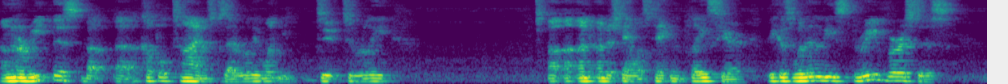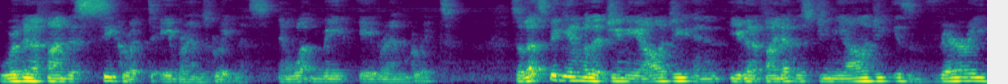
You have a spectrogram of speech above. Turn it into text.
I'm going to read this about uh, a couple times because I really want you to, to really uh, uh understand what's taking place here. Because within these three verses, we're going to find the secret to Abraham's greatness and what made Abraham great. So let's begin with a genealogy, and you're going to find out this genealogy is very,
